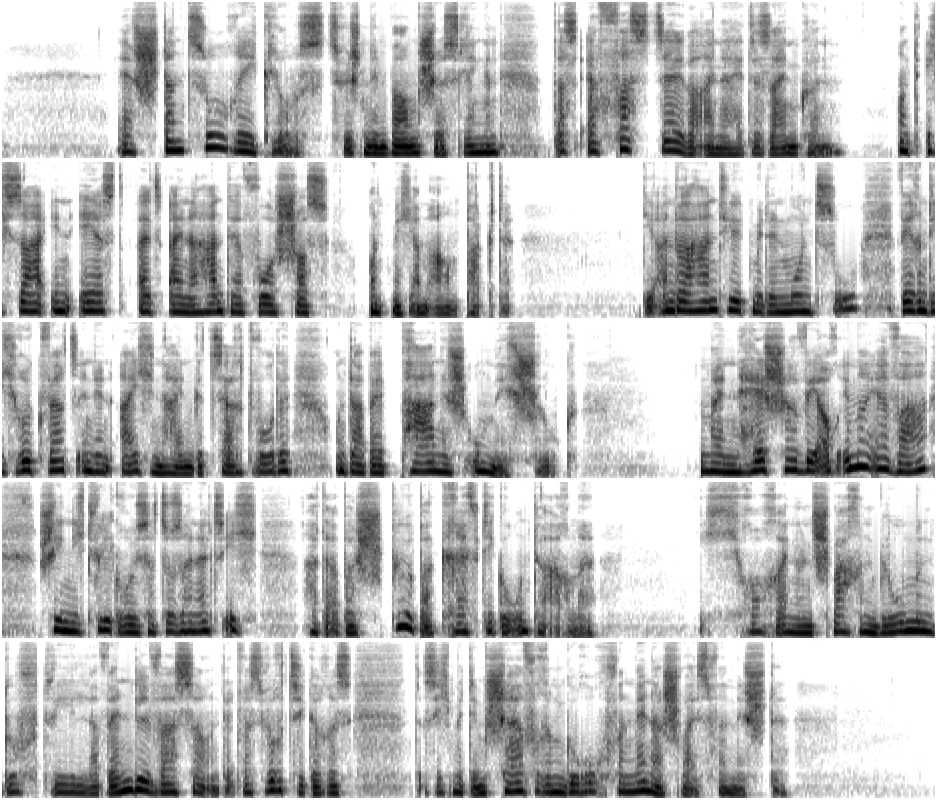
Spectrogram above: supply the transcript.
Er stand so reglos zwischen den Baumschösslingen, dass er fast selber einer hätte sein können, und ich sah ihn erst, als eine Hand hervorschoss und mich am Arm packte. Die andere Hand hielt mir den Mund zu, während ich rückwärts in den Eichenhain gezerrt wurde und dabei panisch um mich schlug. Mein Häscher, wer auch immer er war, schien nicht viel größer zu sein als ich, hatte aber spürbar kräftige Unterarme. Ich roch einen schwachen Blumenduft wie Lavendelwasser und etwas Würzigeres, das sich mit dem schärferen Geruch von Männerschweiß vermischte.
